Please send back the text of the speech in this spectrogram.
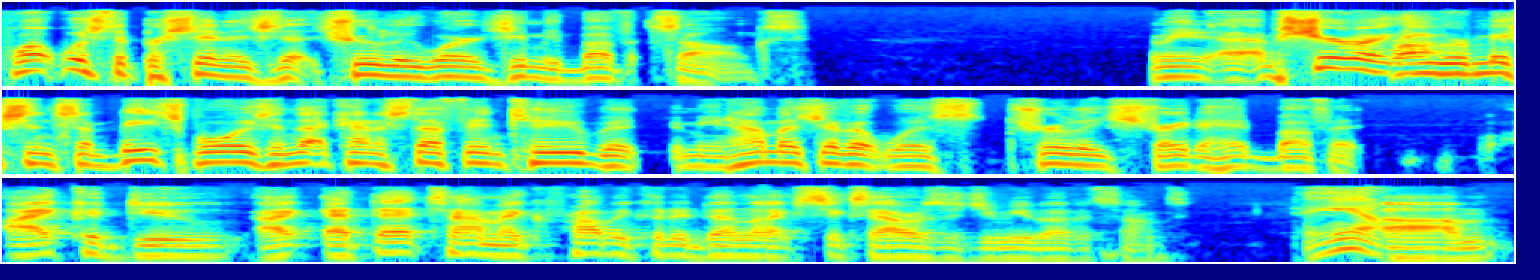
What was the percentage that truly were Jimmy Buffett songs? I mean, I'm sure Pro- you were mixing some Beach Boys and that kind of stuff in too, but I mean, how much of it was truly straight ahead Buffett? I could do. I, at that time, I probably could have done like six hours of Jimmy Buffett songs. Damn. Um,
